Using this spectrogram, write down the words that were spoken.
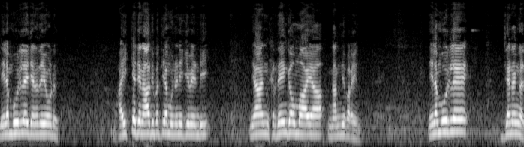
നിലമ്പൂരിലെ ജനതയോട് ഐക്യ ജനാധിപത്യ മുന്നണിക്ക് വേണ്ടി ഞാൻ ഹൃദയംഗവുമായ നന്ദി പറയുന്നു. നിലമ്പൂരിലെ ജനങ്ങൾ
